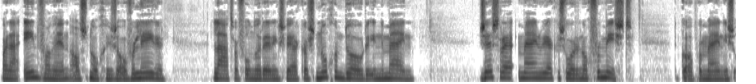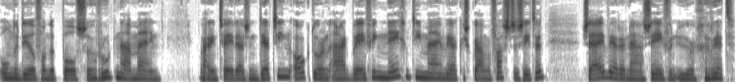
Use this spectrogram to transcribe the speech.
waarna één van hen alsnog is overleden. Later vonden reddingswerkers nog een dode in de mijn. Zes mijnwerkers worden nog vermist. De kopermijn is onderdeel van de Poolse Rudna-mijn, waar in 2013 ook door een aardbeving 19 mijnwerkers kwamen vast te zitten. Zij werden na zeven uur gered.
